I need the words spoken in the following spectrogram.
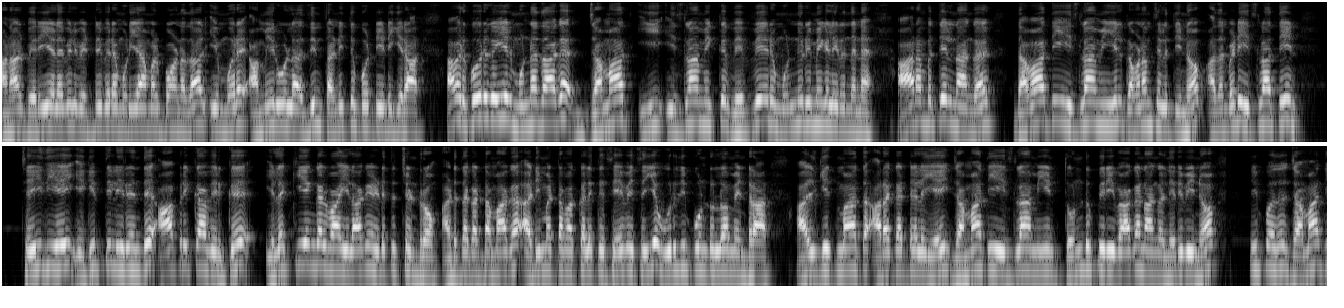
ஆனால் பெரிய அளவில் வெற்றி பெற முடியாமல் போனதால் இம்முறை அமீர் உல் அசீம் தனித்து போட்டியிடுகிறார். அவர் கூறுகையில் முன்னதாக ஜமாத் இ இஸ்லாமிக்கு வெவ்வேறு முன்னுரிமைகள் இருந்தன. ஆரம்பத்தில் நாங்கள் தவாத் இ இஸ்லாமியில் கவனம் செலுத்தினோம். அதன்படி இஸ்லாத்தின் செய்தியை எகிப்திலிருந்து ஆப்பிரிக்காவிற்கு இலக்கியங்கள் வாயிலாக எடுத்துச் சென்றோம். அடுத்த கட்டமாக அடிமட்ட மக்களுக்கு சேவை செய்ய உறுதி பூண்டுள்ளோம் என்றார். அல்கித்மாத் அறக்கட்டளையை ஜமாத்திய இஸ்லாமியின் தொண்டு பிரிவாக நாங்கள் நிறுவினோம். இப்போது ஜமாத்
